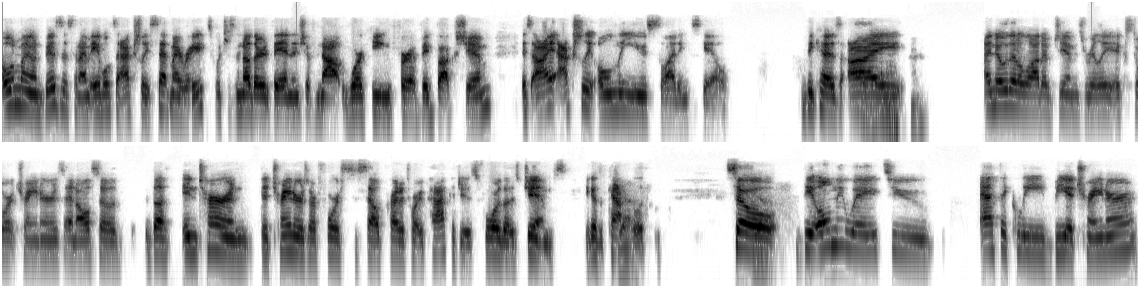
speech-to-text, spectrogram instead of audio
own my own business and i'm able to actually set my rates which is another advantage of not working for a big box gym is i actually only use sliding scale because i i know that a lot of gyms really extort trainers and also the in turn the trainers are forced to sell predatory packages for those gyms because of Yeah. capitalism so the only way to ethically be a trainer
